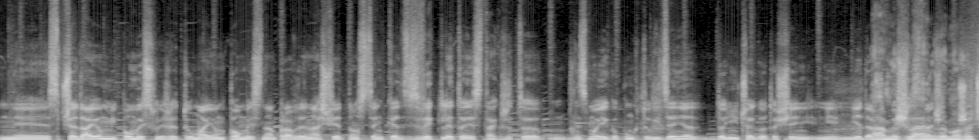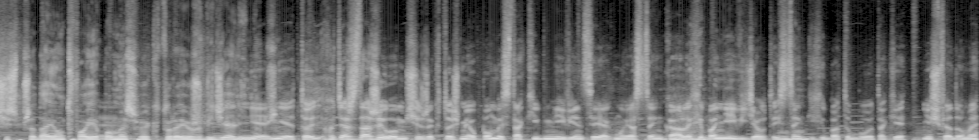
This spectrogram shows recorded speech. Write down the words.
y, sprzedają mi pomysły, że tu mają pomysł naprawdę na świetną scenkę. Zwykle to jest tak, że to mm, z mojego punktu widzenia do niczego to się nie, nie, da A myślałem, że może ci sprzedają twoje pomysły, które już widzieli. Nie, nie, to chociaż zdarzyło mi się, że ktoś miał pomysł taki mniej więcej jak moja scenka, ale chyba nie widział tej scenki, chyba to było takie nieświadome.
